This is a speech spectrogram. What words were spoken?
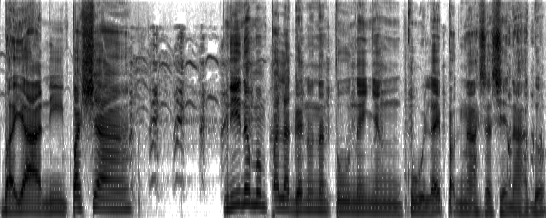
bayani pa siya. Hindi naman pala ganun ang tunay niyang kulay pag nasa Senado.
